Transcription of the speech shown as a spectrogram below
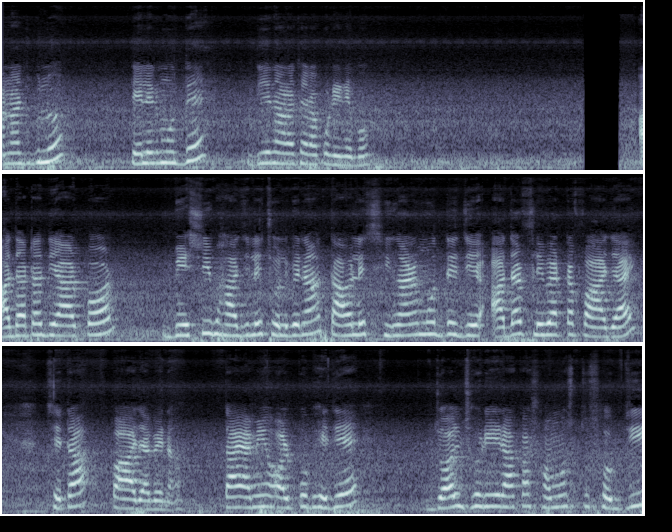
আনাজগুলো তেলের মধ্যে দিয়ে নাড়াচাড়া করে নেব। আদাটা দেওয়ার পর বেশি ভাজলে চলবে না, তাহলে সিঙার মধ্যে যে আদার ফ্লেভারটা পাওয়া যায়, সেটা পাওয়া যাবে না। তাই আমি অল্প ভেজে জল ঝরিয়ে রাখা সমস্ত সবজি,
